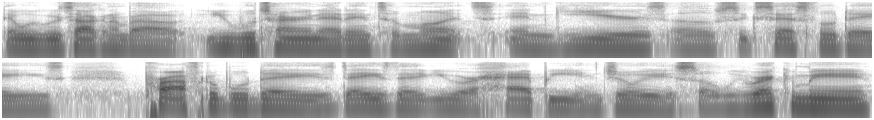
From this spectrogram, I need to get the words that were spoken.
that we were talking about, you will turn that into months and years of successful days, profitable days, days that you are happy and joyous. So we recommend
